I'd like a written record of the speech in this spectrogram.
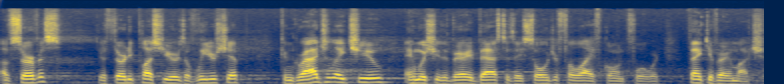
of service, your 30 plus years of leadership. Congratulate you and wish you the very best as a soldier for life going forward. Thank you very much.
